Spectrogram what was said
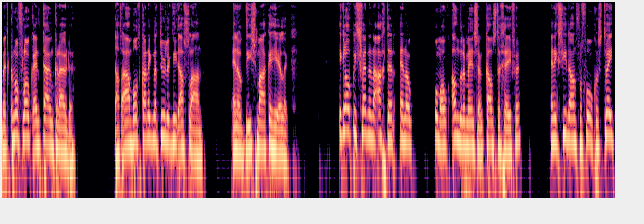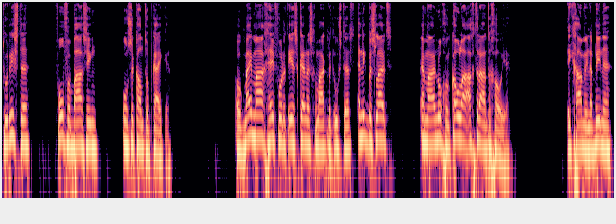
met knoflook en tuinkruiden. Dat aanbod kan ik natuurlijk niet afslaan. En ook die smaken heerlijk. Ik loop iets verder naar achter en ook om ook andere mensen een kans te geven. En ik zie dan vervolgens twee toeristen vol verbazing onze kant op kijken. Ook mijn maag heeft voor het eerst kennis gemaakt met oesters en ik besluit er maar nog een cola achteraan te gooien. Ik ga weer naar binnen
